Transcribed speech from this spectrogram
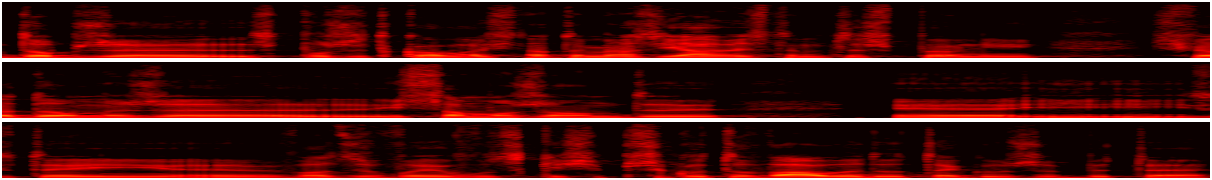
dobrze spożytkować. Natomiast ja jestem też w pełni świadomy, że i samorządy, e, i, i tutaj e, władze wojewódzkie się przygotowały do tego, żeby te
